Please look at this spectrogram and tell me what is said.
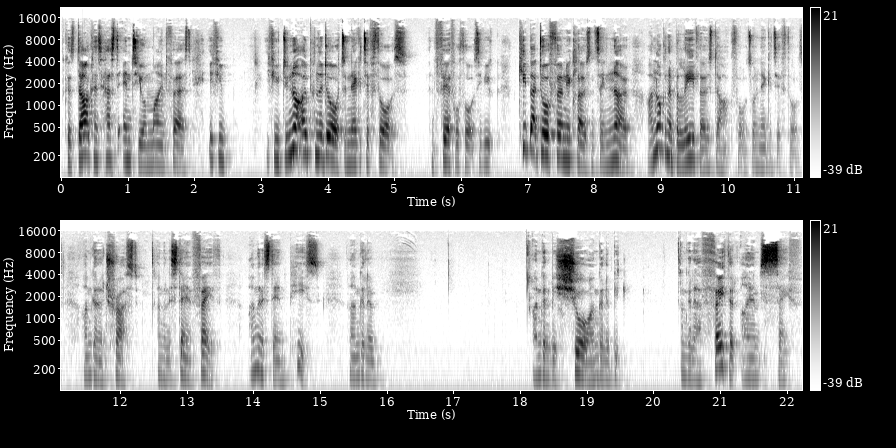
Because darkness has to enter your mind first. If you, if you do not open the door to negative thoughts, and fearful thoughts, if you keep that door firmly closed and say, No, I'm not going to believe those dark thoughts or negative thoughts. I'm going to trust. I'm going to stay in faith. I'm going to stay in peace. And I'm going to I'm going to be sure. I'm going to be I'm going to have faith that I am safe.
